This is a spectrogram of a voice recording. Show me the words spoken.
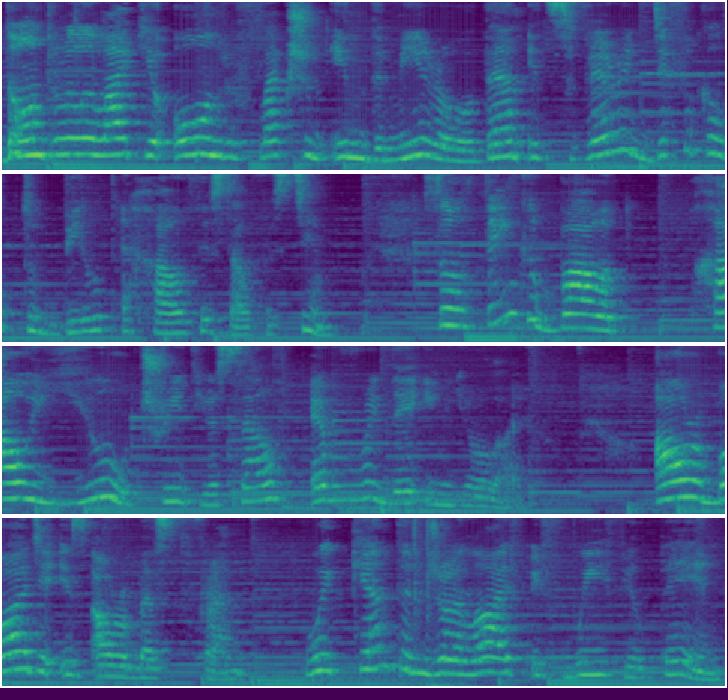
don't really like your own reflection in the mirror, then it's very difficult to build a healthy self-esteem. So think about how you treat yourself every day in your life. Our body is our best friend. We can't enjoy life if we feel pain.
